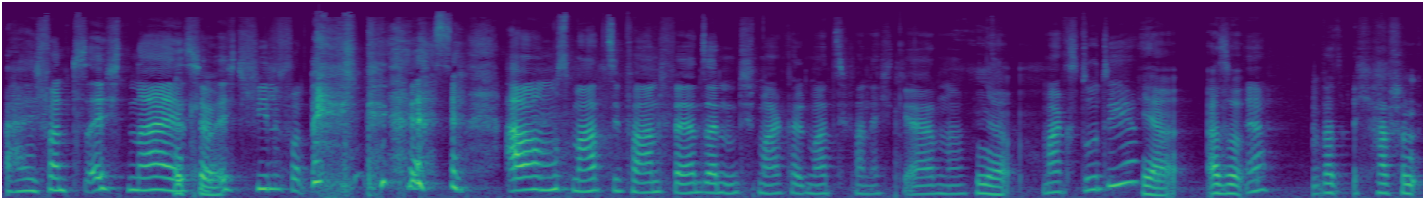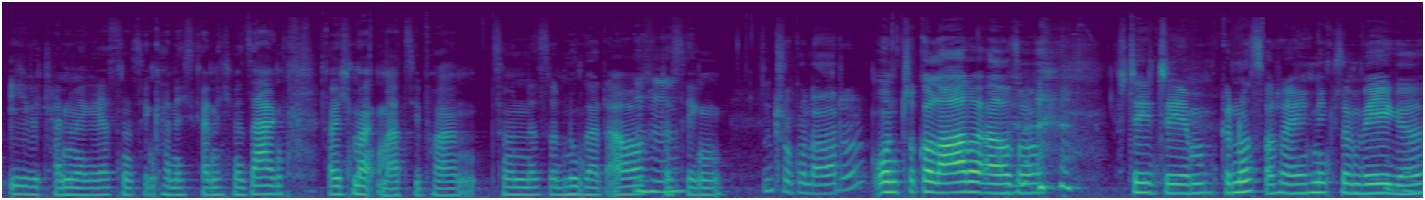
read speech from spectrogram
Ah, Ich fand es echt nice. Ich Okay. habe echt viele von denen gegessen. Aber man muss Marzipan-Fan sein und ich mag halt Marzipan echt gerne. Ja. Magst du die? Ja, also Ja. Was, ich habe schon ewig keine mehr gegessen, deswegen kann ich es gar nicht mehr sagen. Aber ich mag Marzipan zumindest und Nougat auch, Mhm. deswegen. Und Schokolade? Und Schokolade, also steht dem Genuss wahrscheinlich nichts im Wege.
